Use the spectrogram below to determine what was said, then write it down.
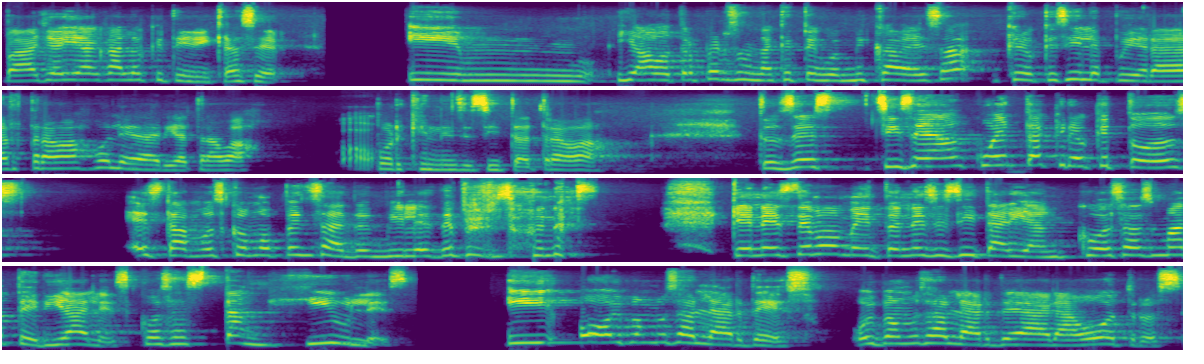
vaya y haga lo que tiene que hacer. Y, mm, y a otra persona que tengo en mi cabeza, creo que si le pudiera dar trabajo, le daría trabajo, Wow. porque necesita trabajo. Entonces, si se dan cuenta, creo que todos estamos como pensando en miles de personas que en este momento necesitarían cosas materiales, cosas tangibles. Y hoy vamos a hablar de eso. Hoy vamos a hablar de dar a otros.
